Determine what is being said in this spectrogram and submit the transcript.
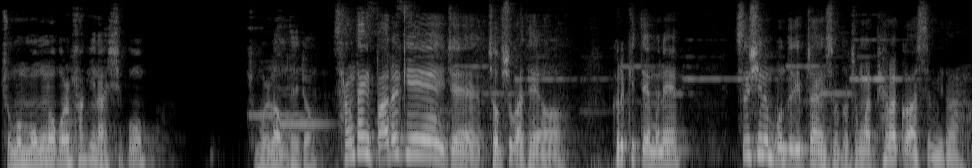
주문 목록을 확인하시고 주문을 넣으면 되죠. 상당히 빠르게 이제 접수가 돼요. 그렇기 때문에 쓰시는 분들 입장에서도 정말 편할 것 같습니다.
